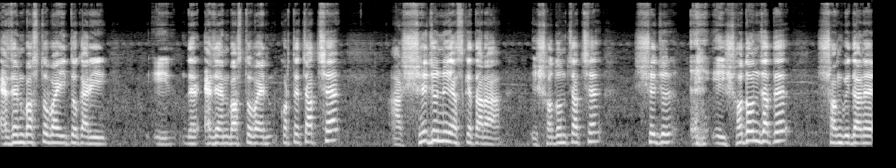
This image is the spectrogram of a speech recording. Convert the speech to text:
এজেন্ট বাস্তবায়িতকারী এজেন্ট বাস্তবায়ন করতে চাচ্ছে। আর সেজন্যই আজকে তারা এই সদন চাচ্ছে। সেজন্য এই সদন যাতে সংবিধানে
